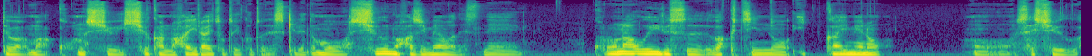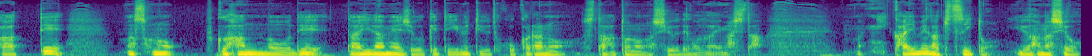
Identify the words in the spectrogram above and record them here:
ではまあ今週1週間のハイライトということですけれども週の初めはですねコロナウイルスワクチンの1回目の接種があってまあ、その副反応で大ダメージを受けているというとこからのスタートの週でございました。2回目がきついという話を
